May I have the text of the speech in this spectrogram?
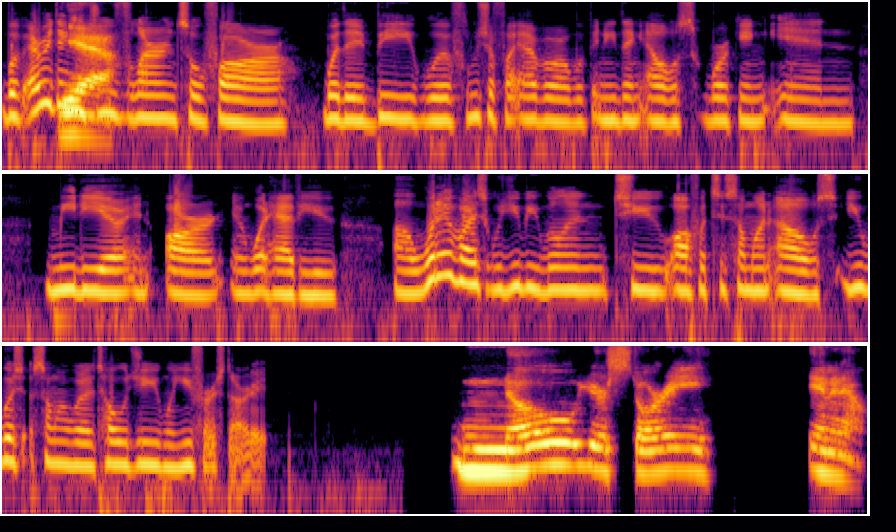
with everything yeah. that you've learned so far, whether it be with Lucha Forever or with anything else working in media and art and what have you uh, what advice would you be willing to offer to someone else you wish someone would have told you when you first started? Know your story in and out.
